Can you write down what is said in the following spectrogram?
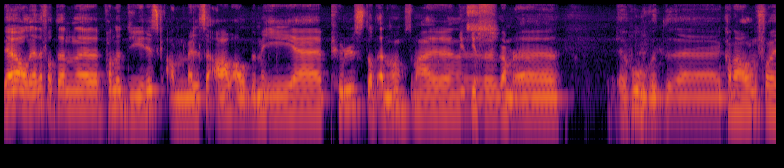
vi har jo allerede fått en uh, panadyrisk anmeldelse av albumet i puls.no, som er den yes. gamle hovedkanalen for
